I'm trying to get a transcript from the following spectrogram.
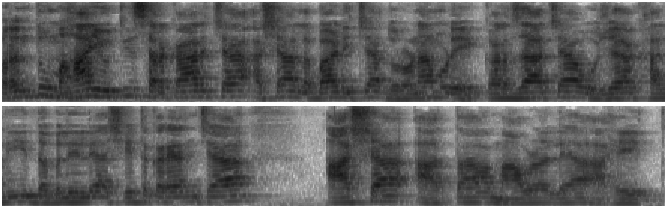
परंतु महायुती सरकारच्या अशा लबाडीच्या धोरणामुळे कर्जाच्या ओझ्याखाली दबलेल्या शेतकऱ्यांच्या आशा आता मावळल्या आहेत.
